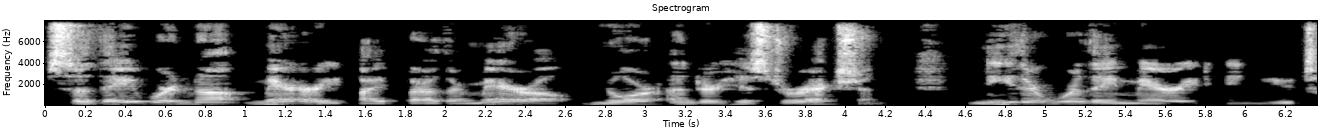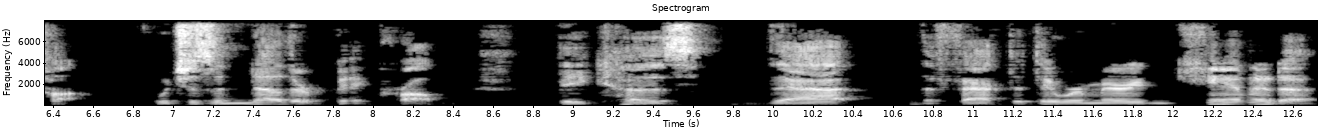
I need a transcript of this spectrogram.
So they were not married by Brother Merrill, nor under his direction. Neither were they married in Utah, which is another big problem because that the fact that they were married in Canada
